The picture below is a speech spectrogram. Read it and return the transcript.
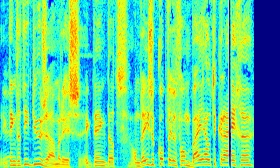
Ik denk dat die duurzamer is. Ik denk dat om deze koptelefoon bij jou te krijgen...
